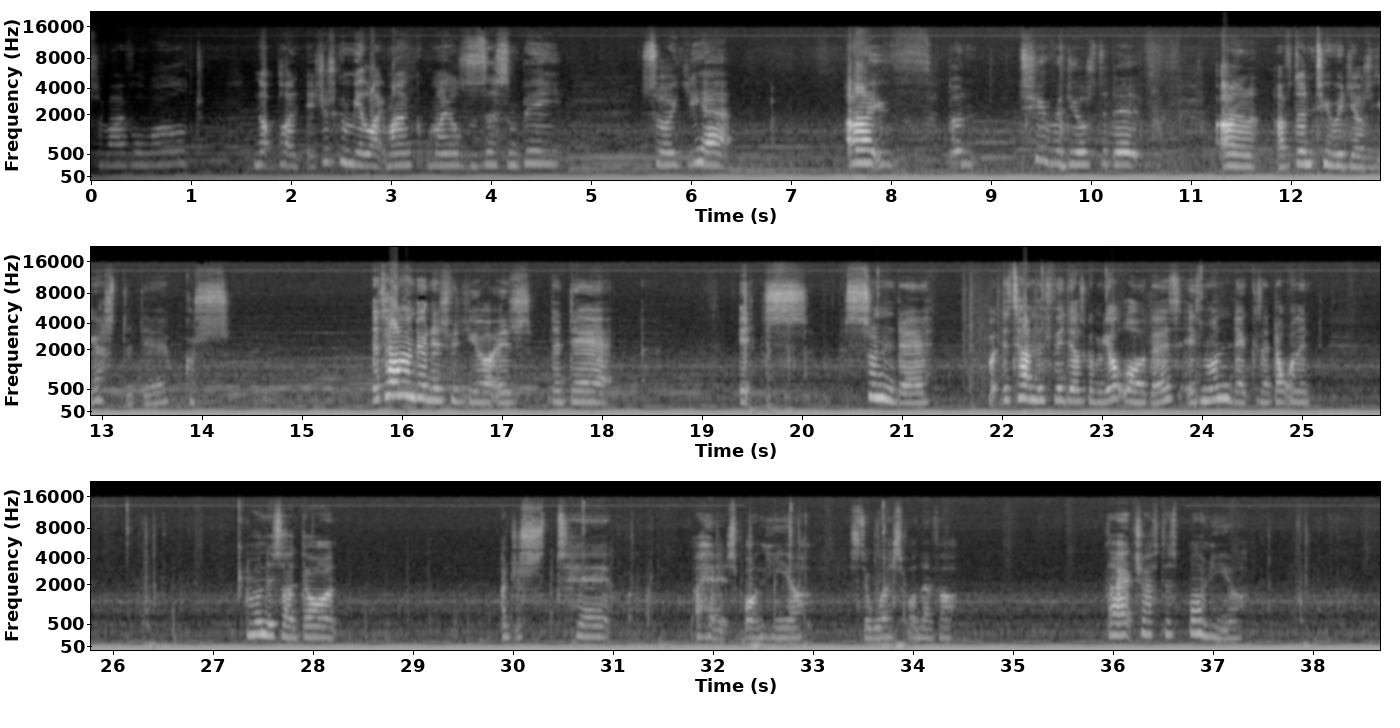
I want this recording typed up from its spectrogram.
survival world. Not plan. It's just gonna be like my Myles' SMP. So yeah, I've done two videos today, and I've done two videos yesterday because the time I'm doing this video is the day. It's Sunday, but the time this video is gonna be uploaded is Monday because I don't want to. Monday, so I don't I just hate, I hate spawn here. It's the worst spawn ever. Do I actually have to spawn here?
